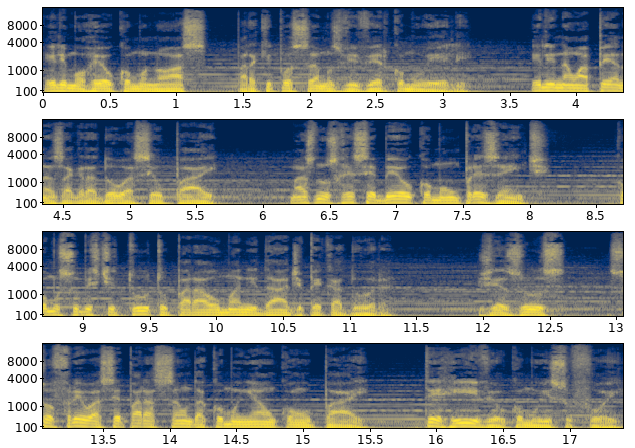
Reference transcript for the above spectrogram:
Ele morreu como nós, para que possamos viver como ele. Ele não apenas agradou a seu Pai, mas nos recebeu como um presente, como substituto para a humanidade pecadora. Jesus sofreu a separação da comunhão com o Pai, terrível como isso foi,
